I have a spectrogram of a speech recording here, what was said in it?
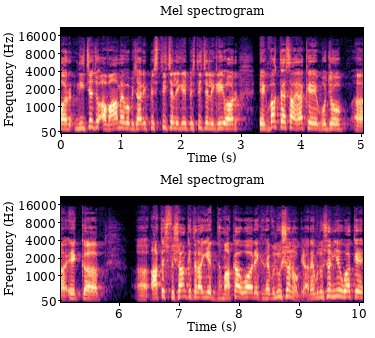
اور نیچے جو عوام ہے وہ بیچاری پستی چلی گئی پستی چلی گئی اور ایک وقت ایسا آیا کہ وہ جو ایک آتش فشاں کی طرح یہ دھماکہ ہوا اور ایک ریولوشن ہو گیا ریولوشن یہ ہوا کہ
